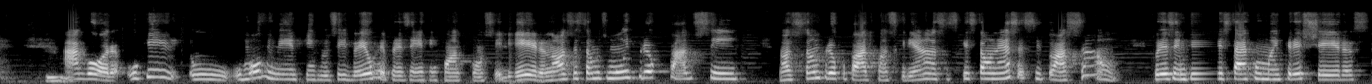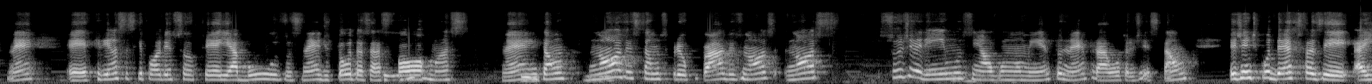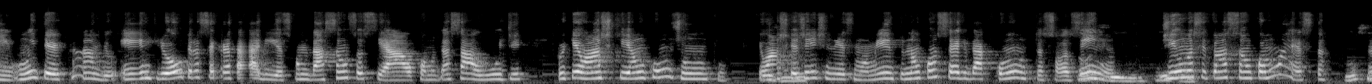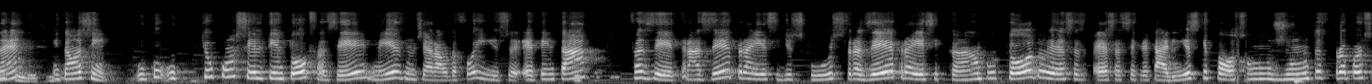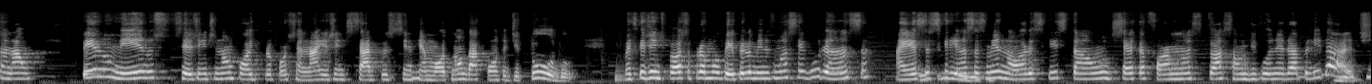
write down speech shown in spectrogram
Agora, o que o, o movimento que inclusive eu represento enquanto conselheira, nós estamos muito preocupados, sim. Nós estamos preocupados com as crianças que estão nessa situação, por exemplo, de estar com mãe crecheiras, né? É, crianças que podem sofrer abusos, né, de todas as Sim. formas, né? Sim. Então, nós estamos preocupados, nós, nós sugerimos em algum momento, né, para outra gestão, que a gente pudesse fazer aí um intercâmbio entre outras secretarias, como da ação social, como da saúde, porque eu acho que é um conjunto. Eu uhum. acho que a uhum. gente, nesse momento, não consegue dar conta sozinho uhum. de uma situação como esta, né? Então, assim, o, o, que o conselho tentou fazer, mesmo, Geralda, foi isso: é tentar fazer, trazer para esse discurso, trazer para esse campo todas essas, essas secretarias que possam juntas proporcionar, pelo menos, se a gente não pode proporcionar, e a gente sabe que o ensino remoto não dá conta de tudo, mas que a gente possa promover pelo menos uma segurança a essas crianças menores que estão, de certa forma, numa situação de vulnerabilidade.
